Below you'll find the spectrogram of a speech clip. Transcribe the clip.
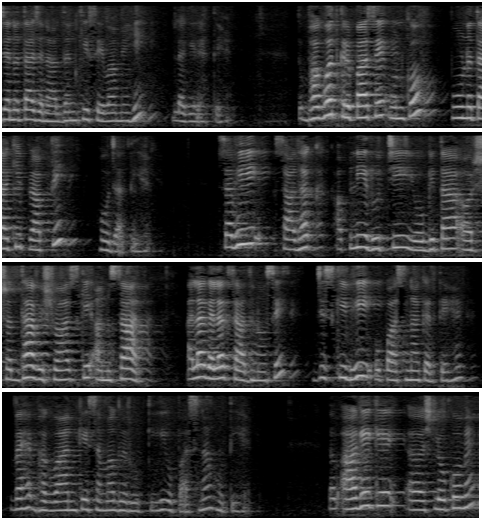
जनता, जनार्दन की सेवा में ही लगे रहते हैं। तो भगवत कृपा से उनको पूर्णता की प्राप्ति हो जाती है। सभी साधक अपनी रुचि, योग्यता और श्रद्धा, विश्वास के अनुसार अलग अलग साधनों से जिसकी भी उपासना करते हैं, वह भगवान के समग्र रूप की ही उपासना होती है। तब आगे के श्लोकों में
